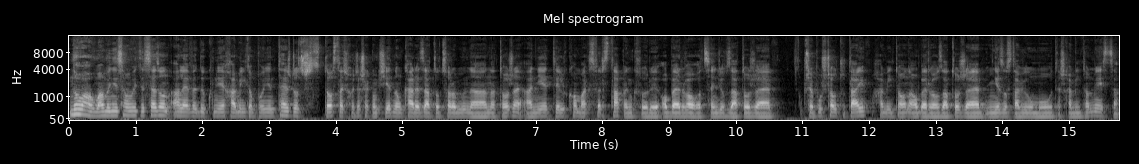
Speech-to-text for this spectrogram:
No wow, mamy niesamowity sezon, ale według mnie Hamilton powinien też dos- dostać chociaż jakąś jedną karę za to, co robił na, na torze, a nie tylko Max Verstappen, który oberwał od sędziów za to, że przepuszczał tutaj Hamiltona, oberwał za to, że nie zostawił mu też Hamilton miejsca.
